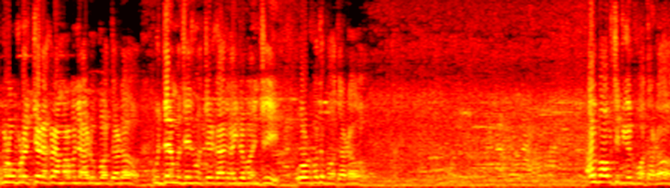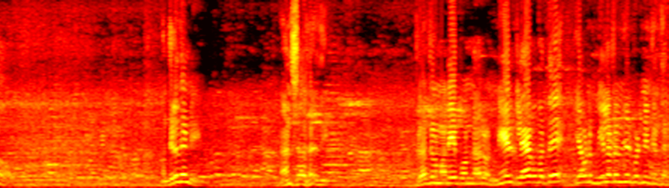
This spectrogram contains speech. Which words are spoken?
ఇప్పుడు ఇప్పుడు వచ్చాడు అక్కడ అమలు ఆడిపోతాడు అడిగిపోతాడు ఉద్యోగం చేసి వచ్చాడు కాదు హైదరాబాద్ నుంచి ఓడిపోతే పోతాడు. వాళ్ళ బాబు సిటీకి వెళ్ళిపోతాడు. అంతే కదండి? అని అది. ప్రజలు మన వైపు ఉన్నారు. నేను లేకపోతే ఎవడు మీలటం చేసి నీకు ఇక్కడ.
